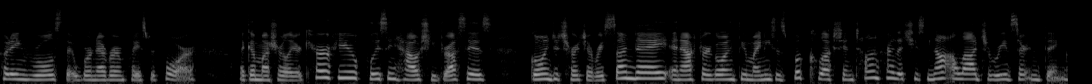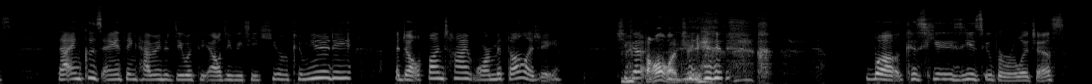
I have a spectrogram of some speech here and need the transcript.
putting rules that were never in place before, like a much earlier curfew, policing how she dresses, going to church every Sunday, and after going through my niece's book collection, telling her that she's not allowed to read certain things. That includes anything having to do with the LGBTQ community, adult fun time, or mythology. She got Mythology. well, because he's he's uber religious.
